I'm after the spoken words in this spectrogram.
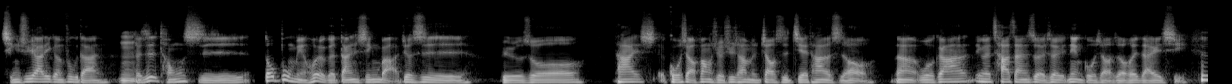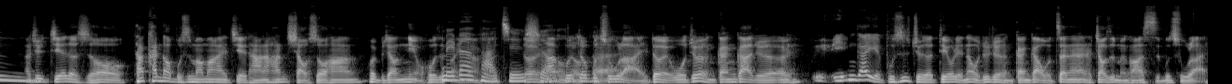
情绪压力跟负担，嗯，可是同时都不免会有个担心吧，就是比如说他国小放学去他们教室接他的时候。那我跟他因为差三岁，所以念国小的时候会在一起。嗯，他去接的时候，他看到不是妈妈来接他，那他小时候他会比较拗，或者没办法接受，对他不就不出来。对我就很尴尬，觉得哎，应该也不是觉得丢脸，那我就觉得很尴尬。我站在教室门口，他死不出来。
